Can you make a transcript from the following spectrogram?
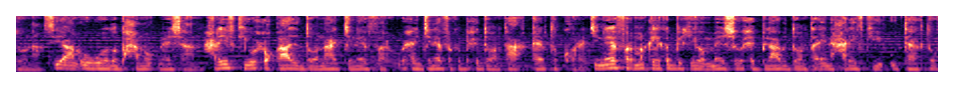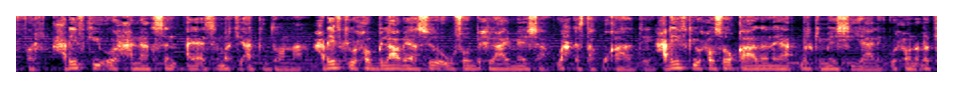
doonaa. Si aan ugu wada baxno meeshaan. Xariifkii wuxuu qaadi doonaa jenefer waxayna jenefer ka bixi doontaa qaybta kore. Jenefer markii laga bixiyo meesha waxay bilaabi doontaa in xariifkii u taagto far. Xariifkii oo xanaaqsan ayaa isla markii arki doonaa. Xariifkii wuxuu bilaabayaa siduu ugu soo bixi lahay meesha. Wax kastaa ku qaadatay xariifkii wuxuu soo qaadanayaa dharkii meeshii yaalay. Wuxuuna dharkii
